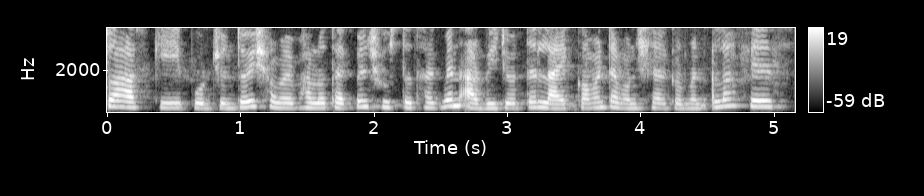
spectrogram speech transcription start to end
তো আজকে এই পর্যন্তই। সবাই ভালো থাকবেন, সুস্থ থাকবেন। আর ভিডিওতে লাইক কমেন্ট এবং শেয়ার করবেন। আল্লাহ হাফেজ।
